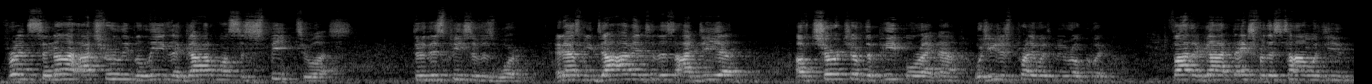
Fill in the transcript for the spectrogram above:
Friends, tonight I truly believe that God wants to speak to us through this piece of His Word. And as we dive into this idea of church of the people right now, would you just pray with me real quick? Father God, thanks for this time with you.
